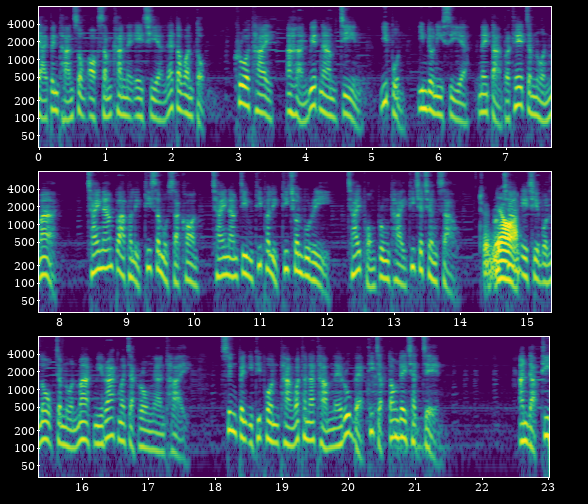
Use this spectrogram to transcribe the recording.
ยายเป็นฐานส่งออกสำคัญในเอเชียและตะวันตก ครัวไทย อาหารเวียดนามจีน ญี่ปุ่น อินโดนีเซีย ในต่างประเทศจำนวนมาก ใช้น้ำปลาผลิตที่สมุทรสาคร ใช้น้ำจิ้มที่ผลิตที่ชนบุรี ใช้ผงปรุงไทยที่ฉะเชิงเทราสุดรยสอชาดติเอเชียบนโลกจำนวนมากมีรากมาจากโรงงานไทย ซึ่งเป็นอิทธิพลทางวัฒนธรรมในรูปแบบที่จับต้องได้ชัดเจน อันดับที่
